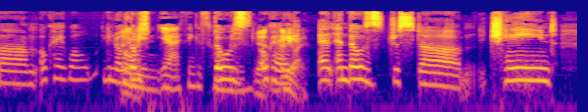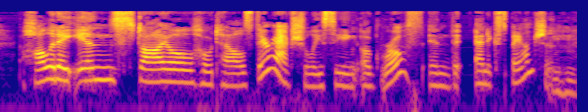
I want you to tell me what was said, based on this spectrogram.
Um, okay, well, you know, I those, mean, yeah, I think it's those. Yeah, okay anyway. and and those just um chained holiday inn style hotels they're actually seeing a growth in the, an expansion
